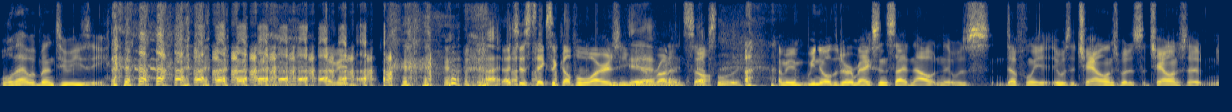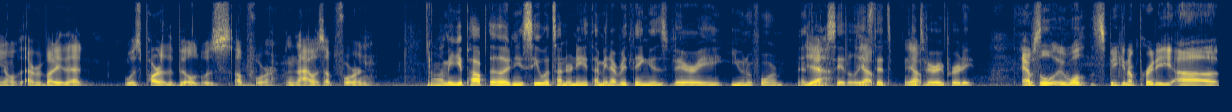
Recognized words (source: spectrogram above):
Well, that would have been too easy. I mean, that just takes a couple wires and you get them running. right, So, absolutely. I mean, we know the Duramax inside and out, and it was definitely it was a challenge, but it's a challenge that you know everybody that was part of the build was up for, and I was up for, and Well, I mean, you pop the hood and you see what's underneath. I mean, everything is very uniform, in there, Yeah, to say the yep, least. It's, yep. it's very pretty. Absolutely. Well, speaking of pretty, uh,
